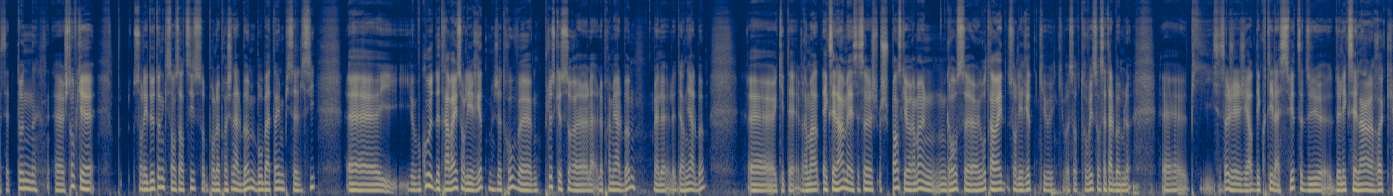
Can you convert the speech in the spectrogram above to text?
cette tune. je trouve que sur les deux tunes qui sont sorties pour le prochain album, Beau Baptême puis celle-ci, il y a beaucoup de travail sur les rythmes, je trouve, plus que sur le premier album, ben, le, dernier album, euh, qui était vraiment excellent. Mais c'est ça, je, pense qu'il y a vraiment une, grosse, euh, un gros travail sur les rythmes qui, qui va se retrouver sur cet album-là. Euh, puis c'est ça, j'ai hâte d'écouter la suite du, de l'excellent rock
